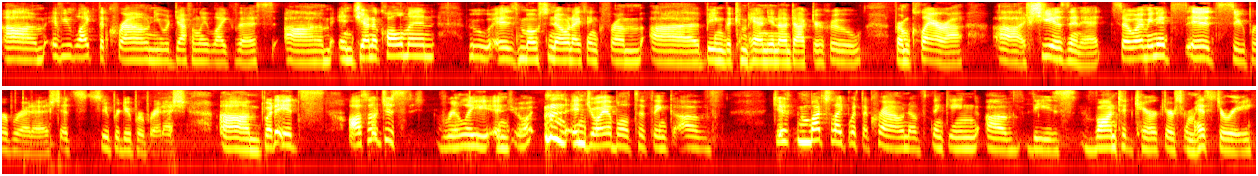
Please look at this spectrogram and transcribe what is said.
um, if you like The Crown, you would definitely like this. Um, and Jenna Coleman, who is most known, I think, from uh, being the companion on Doctor Who from Clara, uh, she is in it. So I mean, it's it's super British. It's super duper British. Um, but it's also just really enjoy- enjoyable to think of. Just much like with The Crown, of thinking of these vaunted characters from history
